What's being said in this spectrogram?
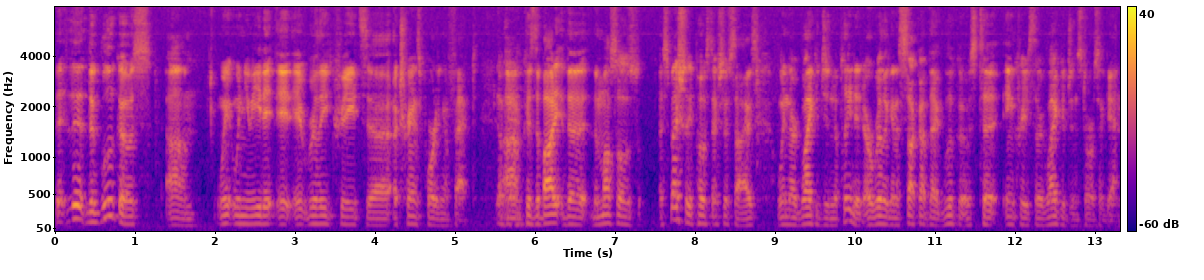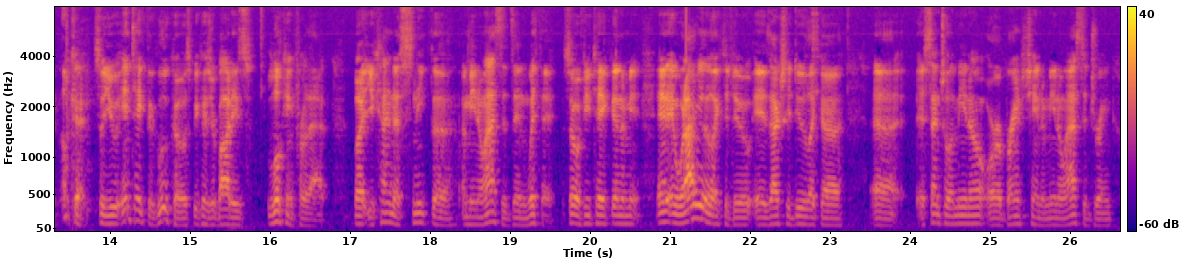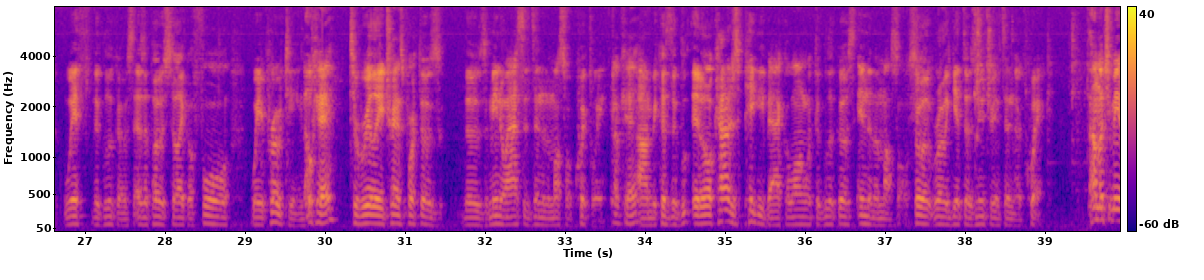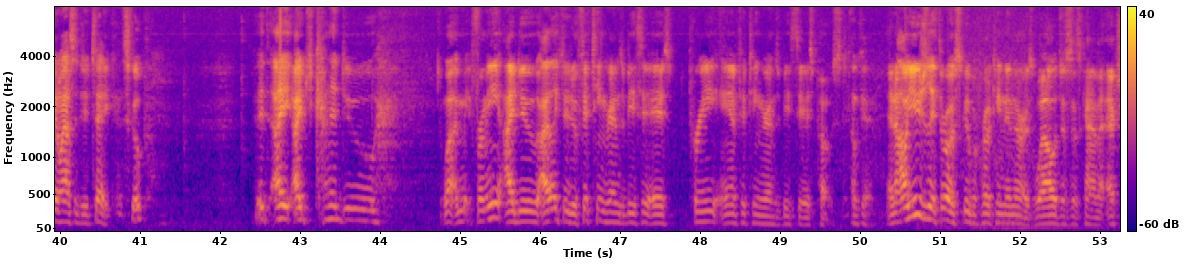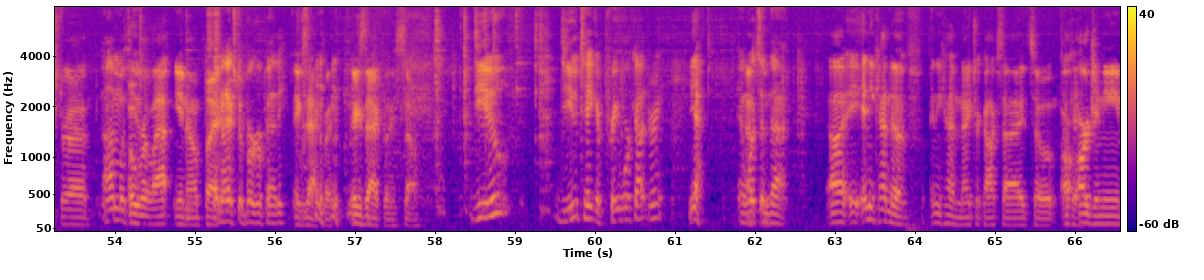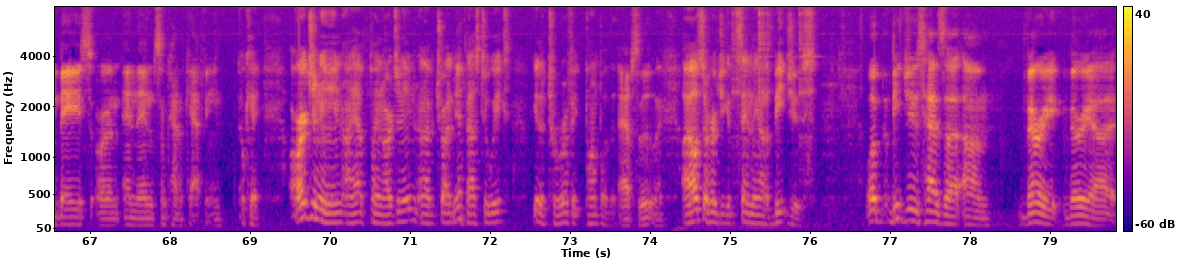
the the, the glucose. Um, when, when you eat it, it, it really creates a, a transporting effect. Okay. Because the body, the the muscles, especially post exercise, when they're glycogen depleted, are really going to suck up that glucose to increase their glycogen stores again. Okay. So you intake the glucose because your body's looking for that, but you kind of sneak the amino acids in with it. So if you take an amino, and, and what I really like to do is actually do like a, a essential amino or a branch chain amino acid drink with the glucose, as opposed to like a full whey protein, Okay. to really transport those those amino acids into the muscle quickly. Okay. Um, because the, it'll kind of just piggyback along with the glucose into the muscle, so it really get those nutrients in there quick. How much amino acid do you take? A scoop? It, I, I kind of do. Well, for me, I do. I like to do 15 grams of BCAAs pre and 15 grams of BCAAs post, Okay. and I'll usually throw a scoop of protein in there as well, just as kind of an extra I'm with you. overlap, you know. It's like an extra burger patty. exactly, exactly. So Do you do you take a pre-workout drink? Yeah, And what's in that? uh, any kind of any kind of nitric oxide, so Okay. arginine base, or and then some kind of caffeine. Okay. Arginine, I have plain arginine, I've tried it Yeah. the past two weeks. You get a terrific pump with it. Absolutely. I also heard you get the same thing out of beet juice. Well, beet juice has a um, very, very, uh,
